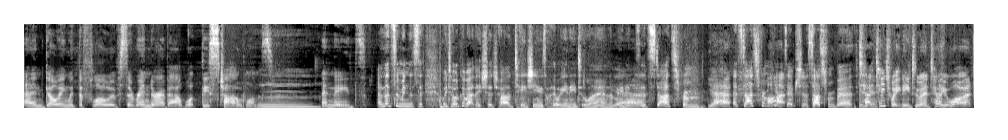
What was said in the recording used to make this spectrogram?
And going with the flow of surrender about what this child wants mm. and needs. And that's, I mean, it's, we talk about this, your child teaching you exactly what you need to learn. I mean, Yeah. it's, it starts from, Yeah. it starts from Oh. conception, it starts from birth. Ta- teach what you need to learn. Tell you what,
